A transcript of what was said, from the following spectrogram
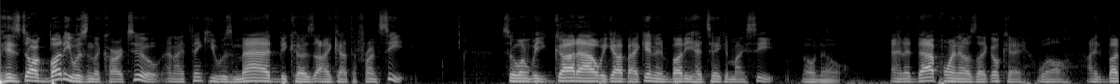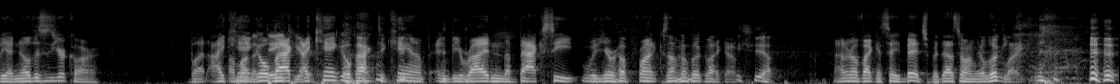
his dog Buddy was in the car too, and I think he was mad because I got the front seat. So when we got out, we got back in, and Buddy had taken my seat. oh no. And at that point, I was like, okay, well, I, Buddy, I know this is your car, but I can't go back. here." I can't go back to camp and be riding in the back seat with you up front because I'm gonna look like a Yeah. I don't know if I can say bitch, but that's what I'm gonna look like.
